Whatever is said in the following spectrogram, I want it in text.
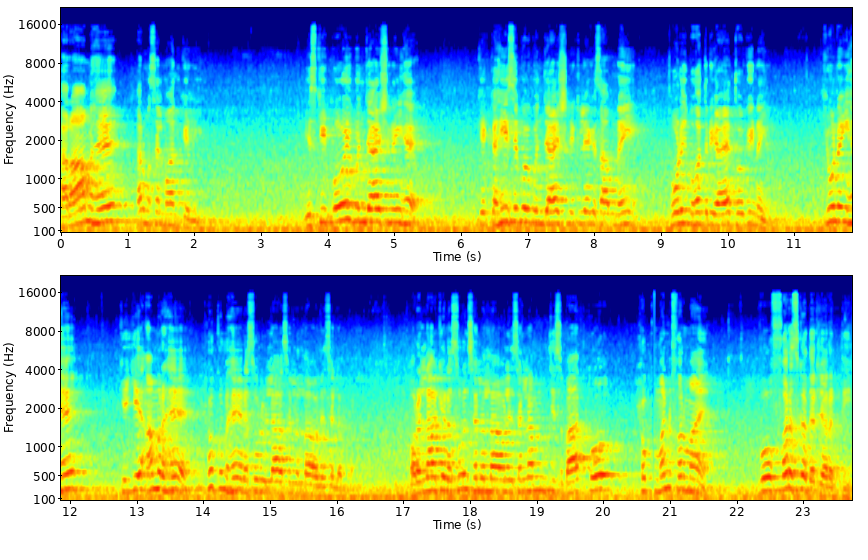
حرام ہے ہر مسلمان کے لیے۔ اس کی کوئی گنجائش نہیں ہے کہ کہیں سے کوئی گنجائش نکلے کہ صاحب نہیں، تھوڑی بہت رعایت ہوگی نہیں۔ کیوں نہیں ہے؟ کہ یہ امر ہے، حکم ہے رسول اللہ صلی اللہ علیہ وسلم کا۔ اور اللہ کے رسول صلی اللہ علیہ وسلم جس بات کو حکمن فرمائیں، وہ فرض کا درجہ رکھتی ہے۔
